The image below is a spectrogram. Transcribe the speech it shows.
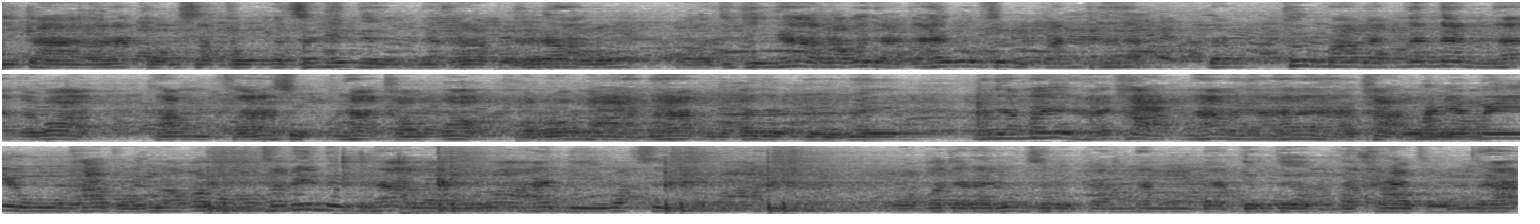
ติกานะของสังคมกันสักนิดหนึ่งนะครับผมครับผมเอ่อจริงๆฮะเราก็อยากจะให้ร่วมสนุกกันนะฮะแบบขึ้นมาแบบแน่นๆนะฮะแต่ว่าทางสาธารณสุขนะฮะเขาก็ขอร้องมานะฮะมันก็ยังอยู่ในมันยังไม่หายขาดนะฮะมันยังไม่หายขาดมันยังมีอยู่ครับผมเราก็รอสักนิดหนึ่งนะรอว่าให้มีวัคซีนเข้ามาเราก็จะได้ร่วมสนุกกันทางแบบเดิมๆนะครับผมนะฮะ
